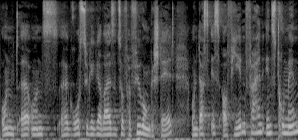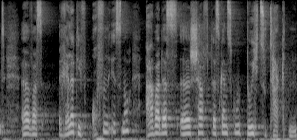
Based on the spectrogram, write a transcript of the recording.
und äh, uns äh, großzügigerweise zur Verfügung gestellt. Und das ist auf jeden Fall ein Instrument, was relativ offen ist noch, aber das äh, schafft das ganz gut durchzutakten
